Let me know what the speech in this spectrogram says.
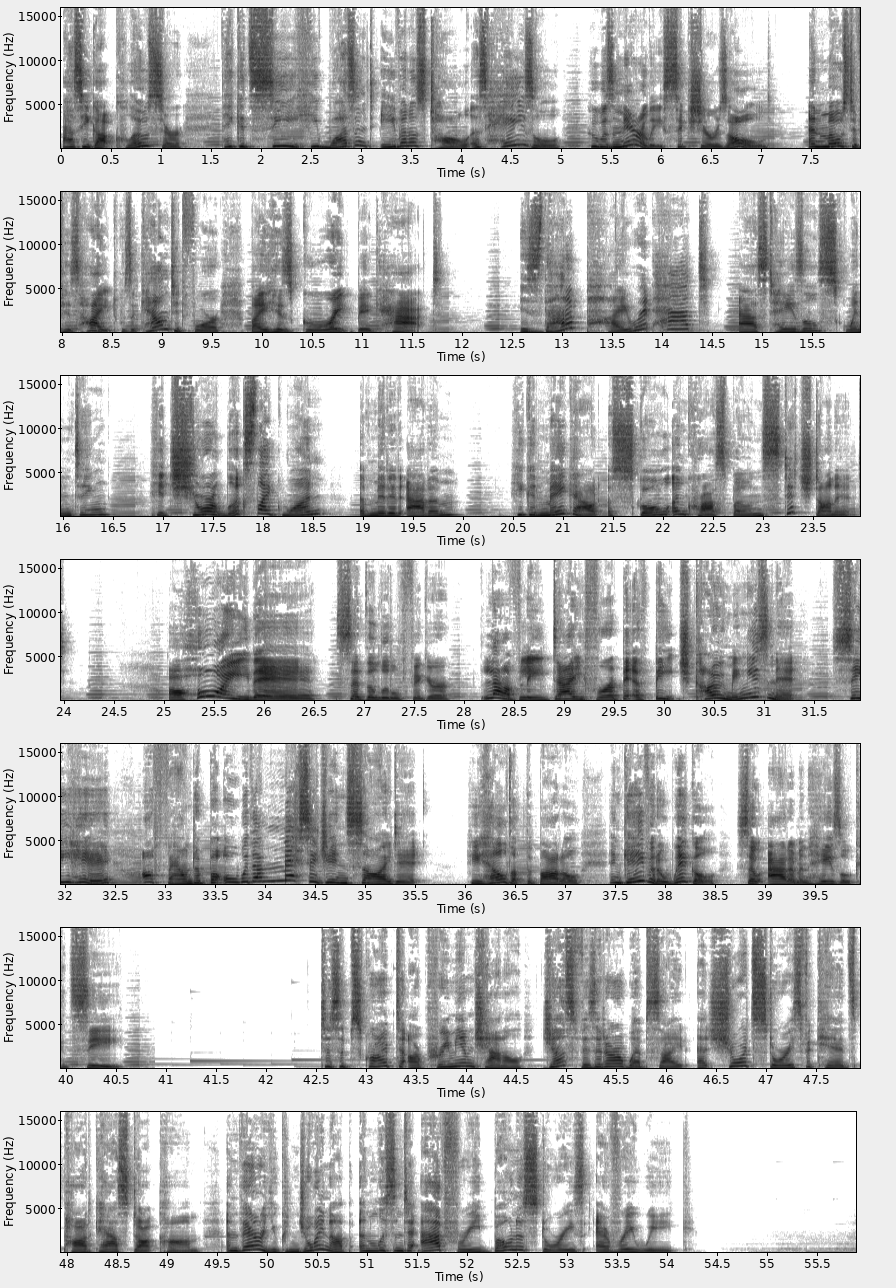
As he got closer, they could see he wasn't even as tall as Hazel, who was nearly six years old, and most of his height was accounted for by his great big hat. Is that a pirate hat? asked Hazel, squinting. It sure looks like one, admitted Adam. He could make out a skull and crossbones stitched on it. Ahoy there, said the little figure. Lovely day for a bit of beach combing, isn't it? See here, I've found a bottle with a message inside it. He held up the bottle and gave it a wiggle so Adam and Hazel could see. To subscribe to our premium channel, just visit our website at shortstoriesforkidspodcast.com, and there you can join up and listen to ad free bonus stories every week.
